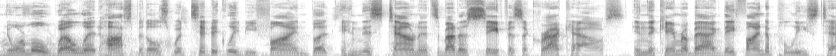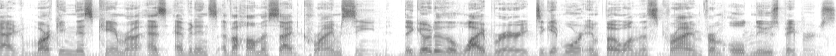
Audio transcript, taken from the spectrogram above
Normal, well-lit hospitals would typically be fine, but in this town, it's about as safe as a crack house. In the camera bag, they find a police tag marking this camera as evidence of a homicide crime scene. They go to the library to get more info on this crime from old newspapers.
